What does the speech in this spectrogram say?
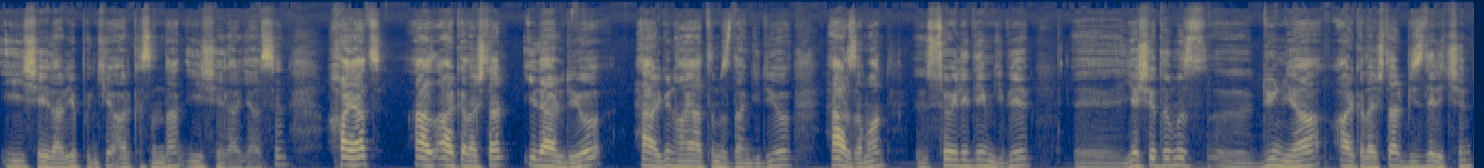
iyi şeyler yapın ki arkasından iyi şeyler gelsin. Hayat arkadaşlar ilerliyor. Her gün hayatımızdan gidiyor. Her zaman e, söylediğim gibi e, yaşadığımız e, dünya arkadaşlar bizler için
